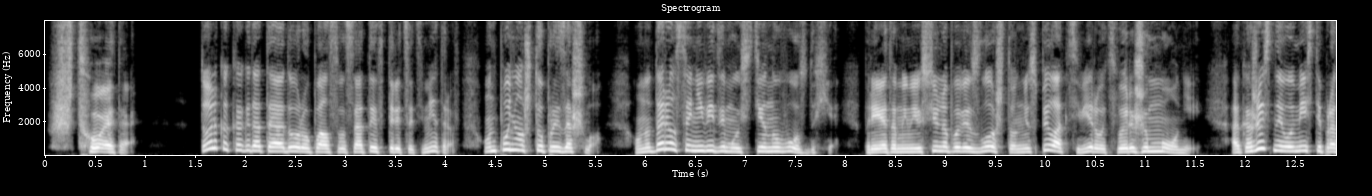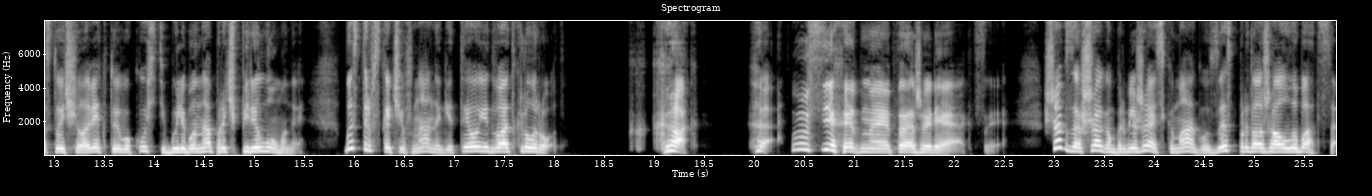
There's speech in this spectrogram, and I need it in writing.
«Что это?» Только когда Теодор упал с высоты в 30 метров, он понял, что произошло. Он ударился невидимую стену в воздухе. При этом ему сильно повезло, что он не успел активировать свой режим молнии. Окажись на его месте простой человек, то его кости были бы напрочь переломаны. Быстро вскочив на ноги, Тео едва открыл рот. «Как? Ха, у всех одна и та же реакция». Шаг за шагом, приближаясь к магу, Зест продолжал улыбаться.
